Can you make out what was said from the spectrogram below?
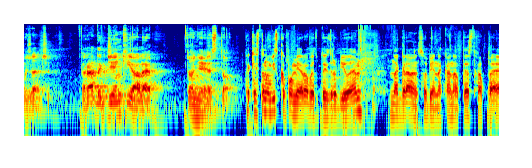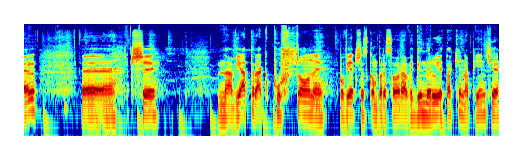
rzeczy. Radek dzięki, ale to nie jest to. Takie stanowisko pomiarowe tutaj zrobiłem. Nagrałem sobie na kanał test.pl e, czy na wiatrak puszczony powietrze z kompresora wygeneruje takie napięcie,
